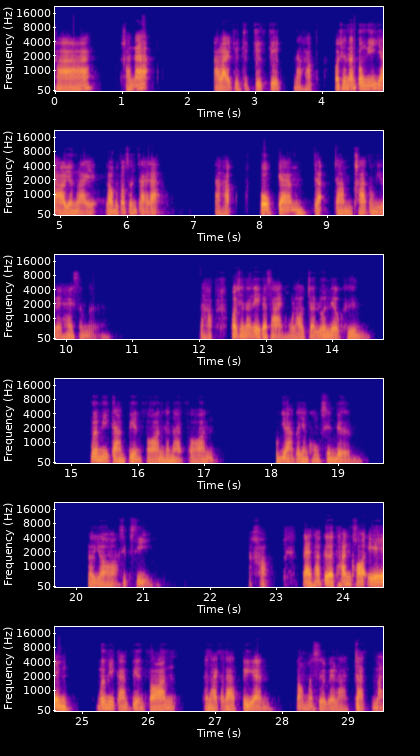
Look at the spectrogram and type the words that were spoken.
ขา คณะ อะไรจุดๆๆๆนะครับ เพราะฉะนั้นตรงนี้ยาวอย่างไร เราไม่ต้องสนใจแล้วนะครับ โปรแกรมจะจำค่าตรงนี้ไว้ให้เสมอนะครับ เพราะฉะนั้นเอกสารของเราจะรวดเร็วขึ้น เมื่อมีการเปลี่ยนฟอนต์ขนาดฟอนต์ทุกอย่างก็ยังคงเส้นเดิม เราย่อ 14 นะครับ แต่ถ้าเกิดท่านเคาะเอง เมื่อมีการเปลี่ยนฟอนต์ขนาดกระดาษเปลี่ยนต้องมาเสียเวลาจัดใหม่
